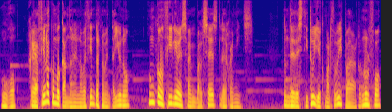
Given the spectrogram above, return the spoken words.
Hugo reacciona convocando en el 991 un concilio en Saint-Balsès-les-Remins donde destituye como arzobispo a Arnulfo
